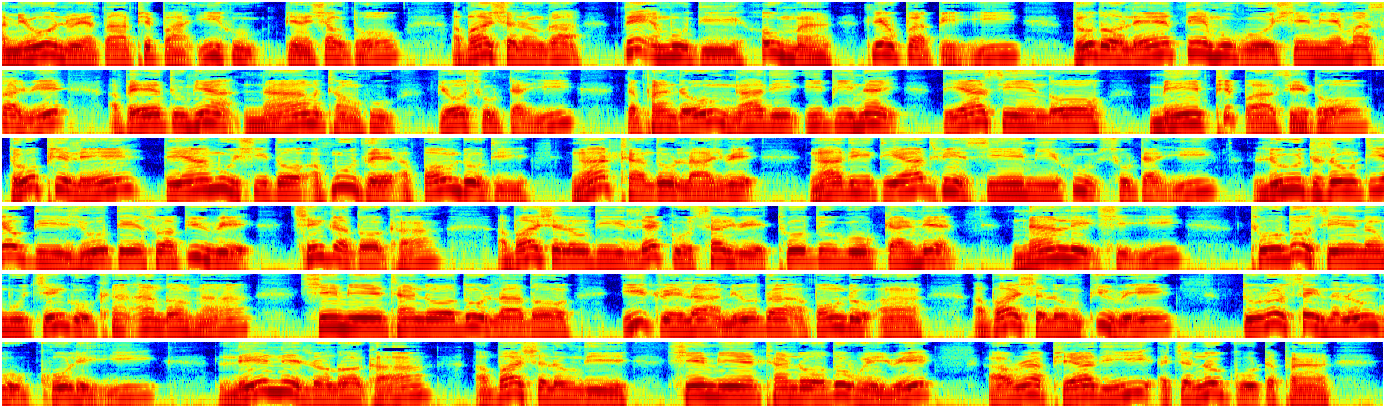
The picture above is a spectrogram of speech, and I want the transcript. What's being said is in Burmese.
အမျိုးအနွယ်သားဖြစ်ပါ၏ဟု ပြန်လျှောက်တော်အဘရှလုံကတင့်အမှုသည် ဟုတ်မှန်လျှောက်ပတ်ပေ၏သို့တော်လည်းတင့်မှုကို ရှင်မြင်းမှဆ၍အဘယ်သူမျှနားမထောင်ဟု ပြောဆိုတတ်၏တဖန်တုံငါသည်ဤပြည်၌တရားစီရင်သောမင်းဖြစ်ပါစေသောတို့ဖြစ်လျင်တရားမှုရှိသော အမှုသည်အပေါင်းတို့သည်ငါထံသို့လာ၍ငါသည်တရားသဖြင့်စီရင်မည်ဟု ဆိုတတ်၏လူတစုံတယောက်သည်ယိုသေးစွာပြု၍ ချင်းကပ်သောအခါအဘရှလုံသည်လက်ကိုဆန့်၍ထိုသူကိုကန်လျက်နမ်းလေရှိ၏ထိုတို့စီရင်တော်မူခြင်းကိုခံအံ့သောငါရှင်မြင်းထံတော်သို့လာသောဣဒရေလမျိုးသားအပေါင်းတို့အားအဘရှလုံပြု၍သူတို့စိတ်နှလုံးကိုခိုးလေ၏လေးနှစ်လွန်သောအခါအဘရှလုံသည် ရှင်မြင်းထံတော်သို့ဝင်၍အာရဖျားသည်အကျွန်ုပ်ကိုတဖန်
